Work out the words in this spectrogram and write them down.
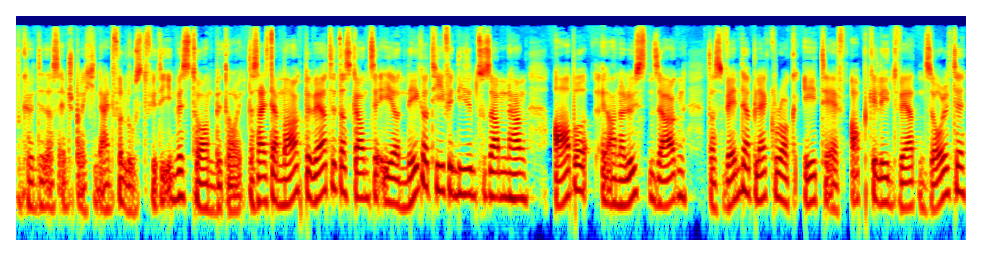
dann könnte das entsprechend ein Verlust für die Investoren bedeuten. Das heißt, der Markt bewertet das Ganze eher negativ in diesem Zusammenhang, aber Analysten sagen, dass wenn der BlackRock ETF abgelehnt werden sollte,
